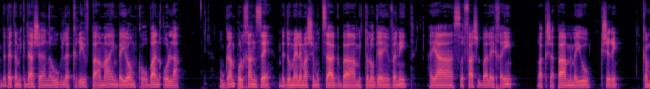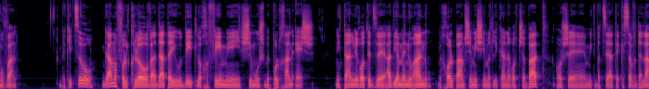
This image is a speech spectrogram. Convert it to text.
בבית המקדש היה נהוג להקריב פעמיים ביום קורבן עולה. וגם פולחן זה, בדומה למה שמוצג במיתולוגיה היוונית, היה שריפה של בעלי חיים, רק שהפעם הם היו כשרים, כמובן. בקיצור, גם הפולקלור והדת היהודית לא חפים משימוש בפולחן אש. ניתן לראות את זה עד ימינו אנו, בכל פעם שמישהי מדליקה נרות שבת, או שמתבצע טקס הבדלה.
